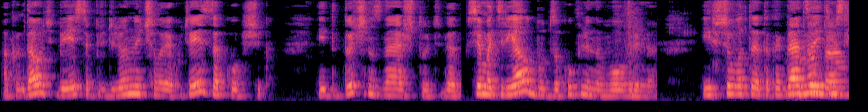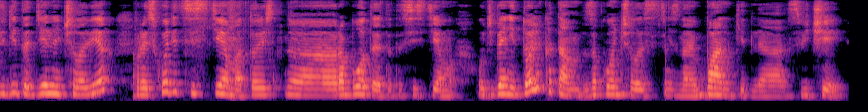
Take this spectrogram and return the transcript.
А когда у тебя есть определенный человек, у тебя есть закупщик, и ты точно знаешь, что у тебя все материалы будут закуплены вовремя. И все вот это, когда ну, за этим да. следит отдельный человек, происходит система, то есть э, работает эта система. У тебя не только там закончилась, не знаю, банки для свечей,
